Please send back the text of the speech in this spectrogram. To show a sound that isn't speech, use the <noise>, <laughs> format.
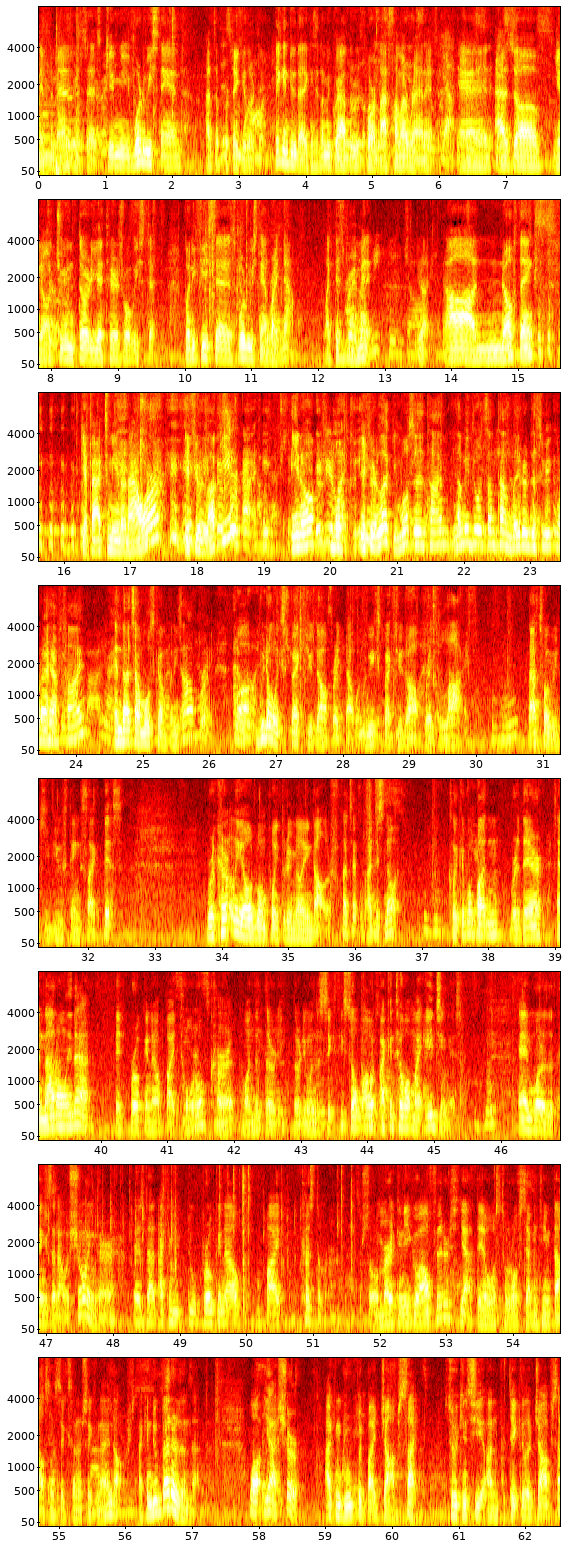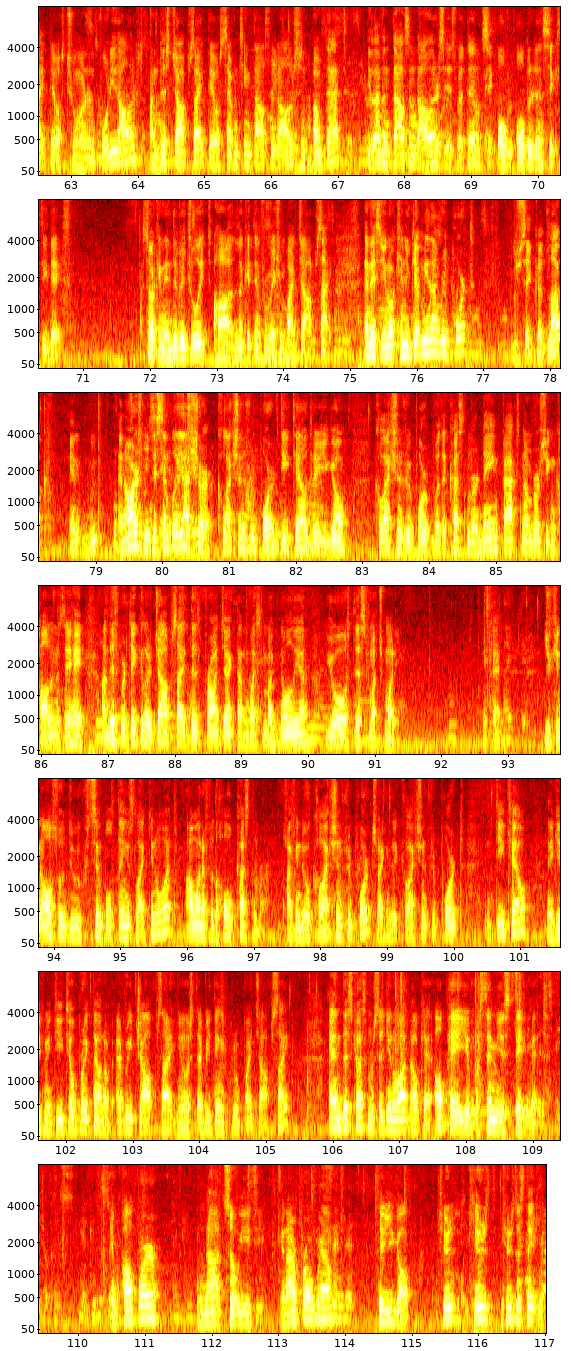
says, give me, where do we stand at a particular day? They can do that. They can say, let me grab the report, last time I ran it, and as of, you know, June thirtieth, here's what we stood. But if he says, where do we stand right now? Like this very minute. You're like, uh, no thanks. Get back to me in an hour, if you're lucky. <laughs> You know, If you're mo- lucky. If you're lucky, most of the time, let me do it sometime later this week when I have time, and that's how most companies operate. Well, we don't expect you to operate that way. We expect you to operate live. Mm-hmm. That's why we give you things like this. We're currently owed 1.3 million dollars. That's it. I just know it. Mm-hmm. Click of a button, we're there, and not only that, it's broken out by total, current, 1 to 30, 31 to 60, so I can tell what my aging is. And one of the things that I was showing her is that I can do broken out by customer. So American Eagle Outfitters, yeah, they owe us total of seventeen thousand six hundred sixty-nine dollars. I can do better than that. Well, yeah, sure. I can group it by job site. So we can see on a particular job site, there was two hundred and forty dollars. On this job site, there was seventeen thousand dollars, and of that, eleven thousand dollars is within si- older than sixty days. So I can individually uh, look at the information by job site. And they say, you know, can you get me that report? You say, good luck. And we- in ours, we just simply, yeah, sure. Collections report, detailed, here you go. Collections report with a customer name, fax number, so you can call them and say, hey, on this particular job site, this project on West Magnolia, you owe us this much money. Okay? You can also do simple things like, you know what, I want it for the whole customer. I can do a collections report, so I can do a collections report in detail, and it gives me a detailed breakdown of every job site, you notice everything is grouped by job site. And this customer said, you know what, okay, I'll pay you, but send me a statement. In Pumpware, not so easy. In our program, here you go. Here, here's, here's the statement.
